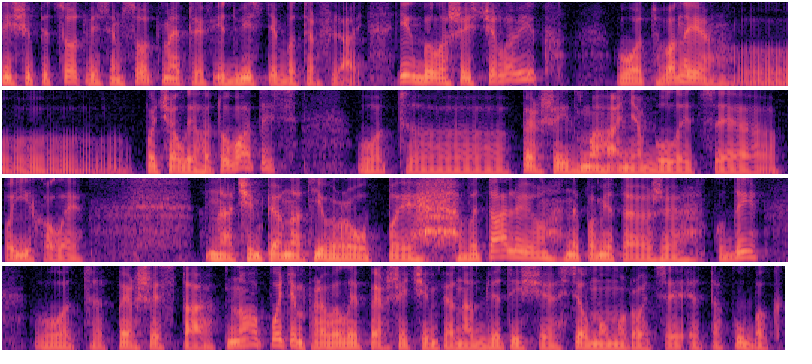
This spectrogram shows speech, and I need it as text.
1500-800 метрів і 200 батерфляй. Їх було 6 чоловік. От, вони е, почали готуватись. От, е, перші їх змагання були це поїхали на чемпіонат Європи в Італію, не пам'ятаю вже куди. От, перший старт. Ну а потім провели перший чемпіонат у 2007 році. Це Кубок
